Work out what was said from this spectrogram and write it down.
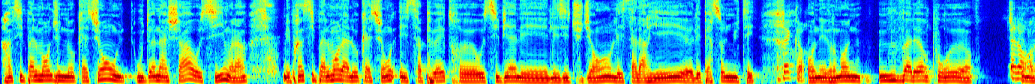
principalement d'une location ou, ou d'un achat aussi, voilà. Mais principalement la location et ça peut être euh, aussi bien les, les étudiants, les salariés, euh, les personnes mutées. D'accord. On est vraiment une, une valeur pour eux. Alors,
